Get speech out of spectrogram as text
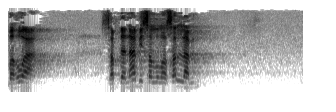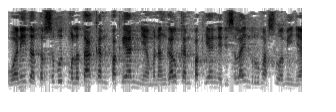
Bahwa sabda Nabi sallallahu alaihi wasallam wanita tersebut meletakkan pakaiannya, menanggalkan pakaiannya di selain rumah suaminya,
